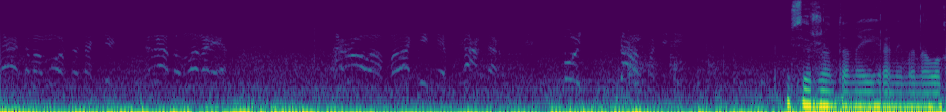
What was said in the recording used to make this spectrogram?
Этого можно тащить сразу в лазарет. Второго волоките в карцер. Пусть там посидит. Сержанта наигранный монолог.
